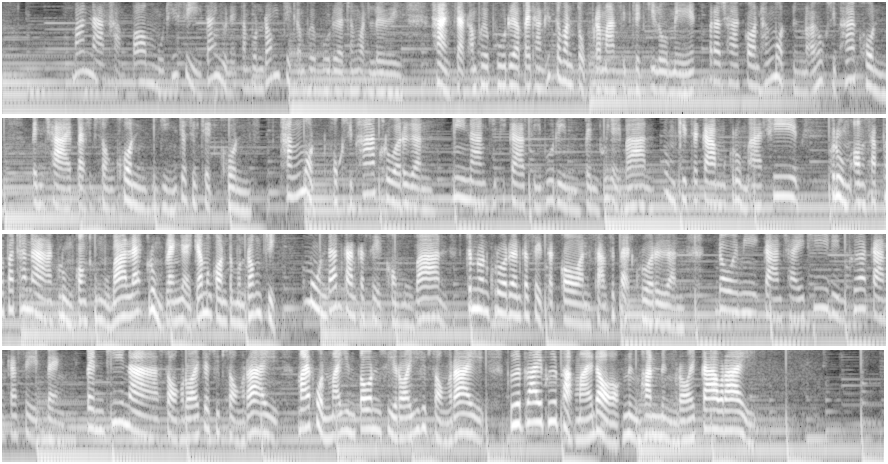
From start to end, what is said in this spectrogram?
บ้านนาขามป้อมหมู่ที่ 4 ตั้งอยู่ในตำบลร่องจิกอำเภอภูเรือจังหวัดเลย ห่างจากอำเภอภูเรือไปทางทิศตะวันตกประมาณ 17 กิโลเมตร ประชากรทั้งหมด 165 คน เป็นชาย 82 คน หญิง 77 คน ทั้งหมด 65 ครัวเรือน มีนางกิติกาศรีบุรินเป็นผู้ใหญ่บ้าน กลุ่มกิจกรรม กลุ่มอาชีพ กลุ่มออมทรัพย์เพื่อพัฒนา กลุ่มกองทุนหมู่บ้าน และกลุ่มแปลงใหญ่แก้วมังกรตำบลร่องจิก มูลด้านการเกษตรของหมู่บ้านจำนวนครัวเรือนเกษตรกร 38 ครัวเรือน โดยมีการใช้ที่ดินเพื่อการเกษตรแบ่ง เป็นที่นา 272 ไร่ ไม้ผลไม้ยืนต้น 422 ไร่ พืชไร่พืชผักไม้ดอก 1,109 ไร่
